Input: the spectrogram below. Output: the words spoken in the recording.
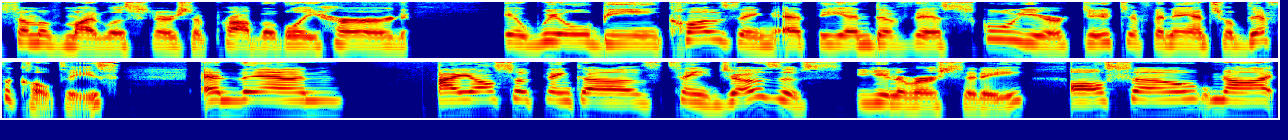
some of my listeners have probably heard, it will be closing at the end of this school year due to financial difficulties. And then I also think of St. Joseph's University, also not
